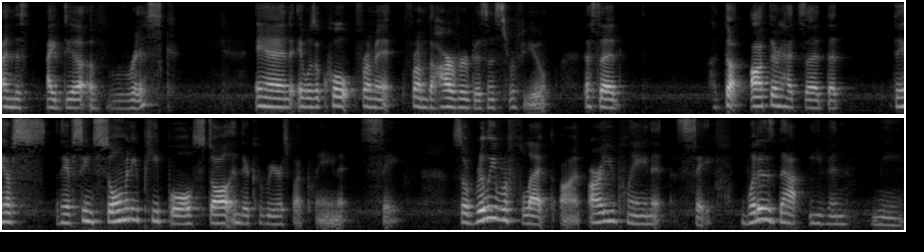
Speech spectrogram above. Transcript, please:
and this idea of risk, and it was a quote from it from the Harvard Business Review that said the author had said that they have they have seen so many people stall in their careers by playing it safe. So really reflect on are you playing it safe? What does that even mean?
